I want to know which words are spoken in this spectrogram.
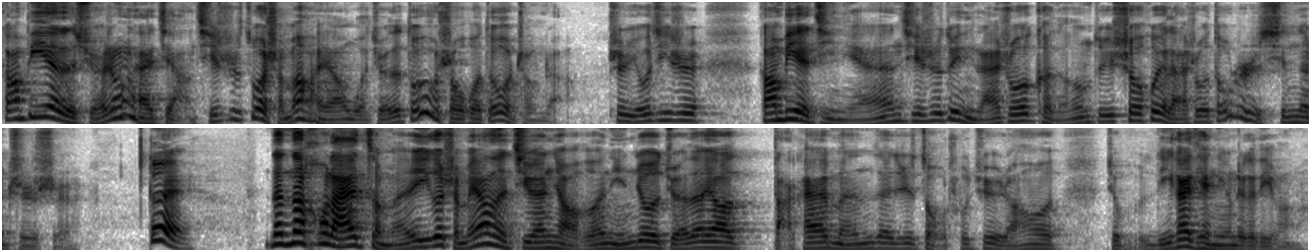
刚毕业的学生来讲，其实做什么好像我觉得都有收获，都有成长。是尤其是刚毕业几年，其实对你来说，可能对于社会来说都是新的知识。对。那那后来怎么一个什么样的机缘巧合，您就觉得要打开门再去走出去，然后就离开天津这个地方了？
